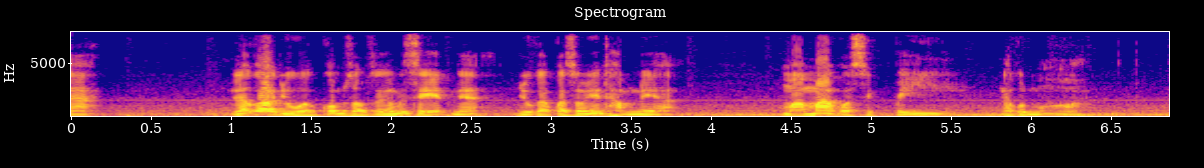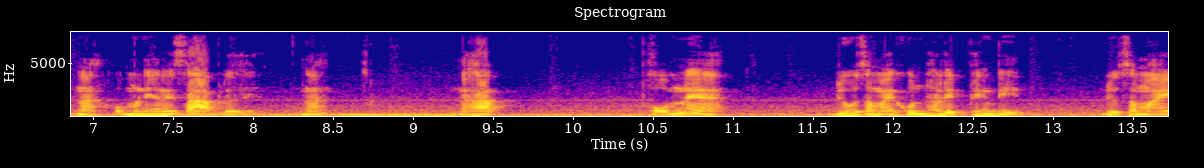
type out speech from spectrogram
นะแล้วก็อยู่กับกรมสอบสวนพิเศษเนี่ยอยู่กับกระทรวงยุติธรรมเนี่ยมามากกว่าสิบปีนะคุณหมอนะผมเรียนให้ทราบเลยนะนะครับ ผมเนี่ยอยู่สมัยคุณฮาริสเพ็งดิต อยู่สมัย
